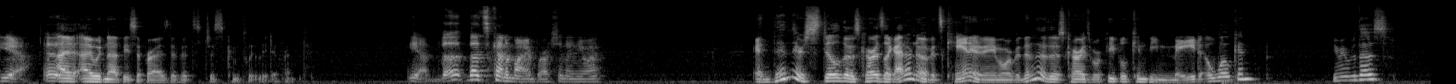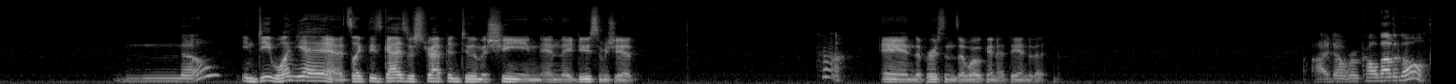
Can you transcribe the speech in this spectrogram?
Yeah, uh, I, I would not be surprised if it's just completely different. yeah, th- that's kind of my impression anyway. And then there's still those cards. Like I don't know if it's canon anymore, but then there are those cards where people can be made awoken. You remember those? No, In D one, yeah, yeah, yeah. It's like these guys are strapped into a machine and they do some shit, huh? and the person's awoken at the end of it. I don't recall that at all.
